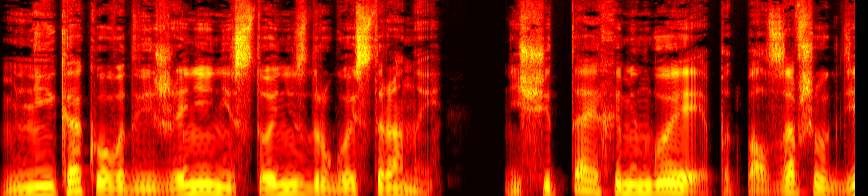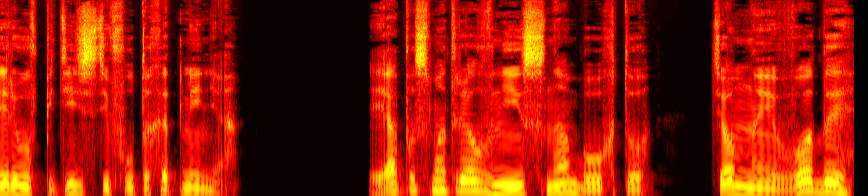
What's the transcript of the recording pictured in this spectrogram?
Никакого движения ни с той, ни с другой стороны, не считая Хемингуэя, подползавшего к дереву в 50 футах от меня. Я посмотрел вниз на бухту, темные воды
